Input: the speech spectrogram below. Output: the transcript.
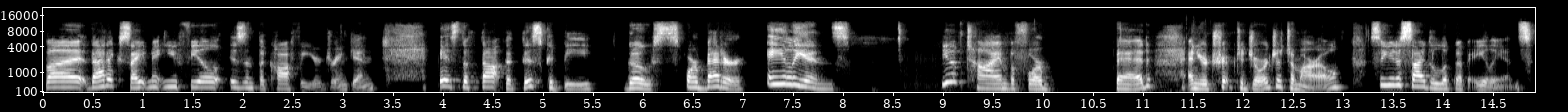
but that excitement you feel isn't the coffee you're drinking. It's the thought that this could be ghosts or better, aliens. You have time before bed and your trip to Georgia tomorrow, so you decide to look up aliens.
